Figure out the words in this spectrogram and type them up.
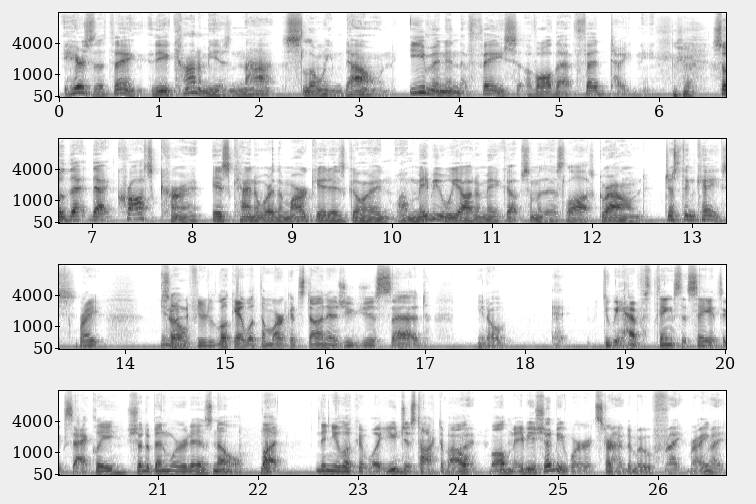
here's the thing the economy is not slowing down, even in the face of all that Fed tightening. so that, that cross current is kind of where the market is going, well, maybe we ought to make up some of this lost ground just in case. Right. You know, So- and if you look at what the market's done, as you just said, you know, do we have things that say it's exactly should have been where it is? No. But then you look at what you just talked about. Well, maybe it should be where it started to move. Right, Right. right.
